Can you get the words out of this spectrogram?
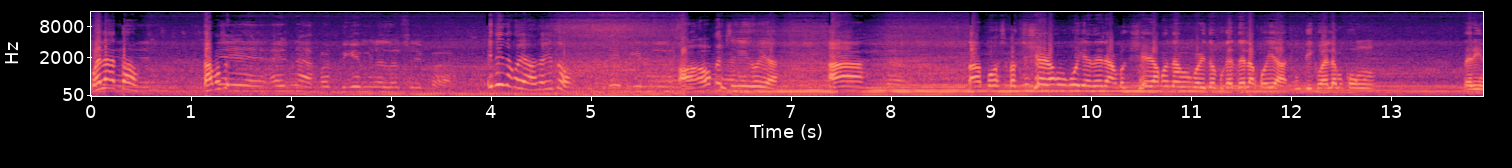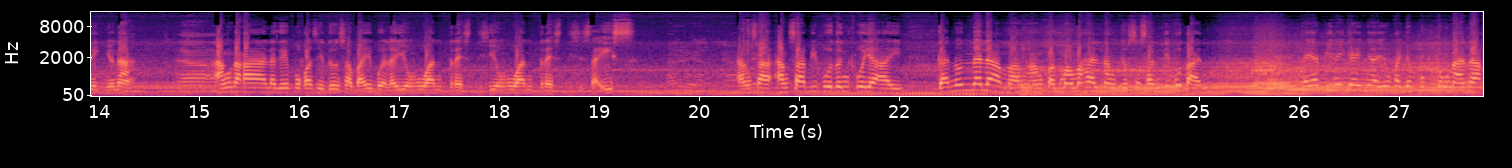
Wala to. Tapos, Eh, ayun na, pagbigay mo na lang sa iba. hindi na kuya. Sa ito. Eh, bigay mo na lang Ah, okay. Sige kuya. Ah. Tapos, mag-share ako kuya na lang. Mag-share ako ng word of God na lang kuya. Hindi ko alam kung narinig nyo na. Na, Ang nakalagay po kasi doon sa Bible ay yung Juan 3, yung Juan 3.16. ano? Ang, sa, ang sabi po doon kuya ay, ganun na lamang ang pagmamahal ng Diyos sa sanlibutan, kaya binigay niya yung kanyang buktong na anak,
